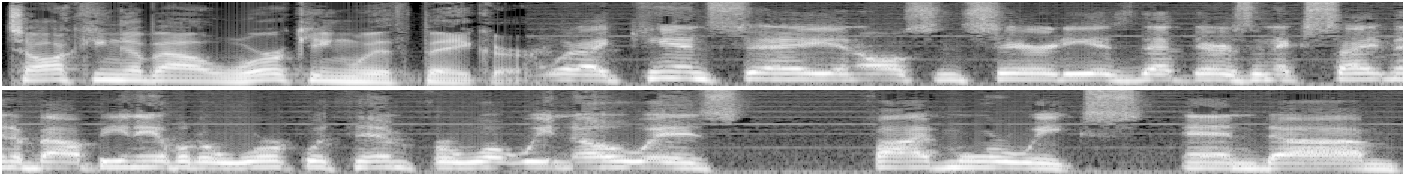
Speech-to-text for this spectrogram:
talking about working with Baker. What I can say in all sincerity is that there's an excitement about being able to work with him for what we know is five more weeks. And um,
